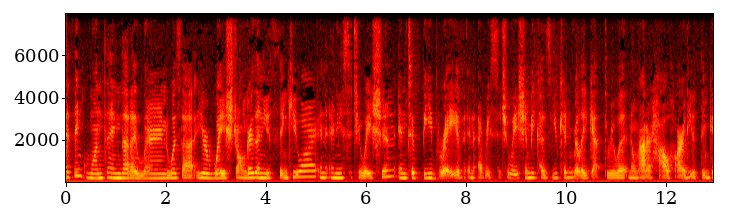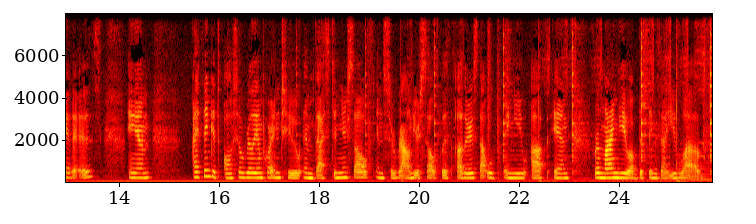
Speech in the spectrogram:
I think one thing that I learned was that you're way stronger than you think you are in any situation, and to be brave in every situation because you can really get through it no matter how hard you think it is. And I think it's also really important to invest in yourself and surround yourself with others that will bring you up and remind you of the things that you love.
